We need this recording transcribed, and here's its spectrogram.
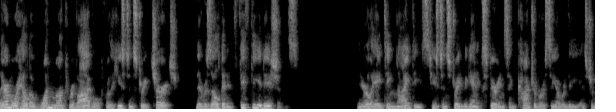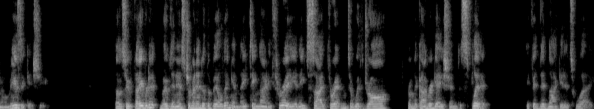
Larimore held a one month revival for the Houston Street Church that resulted in 50 additions. In the early 1890s, Houston Street began experiencing controversy over the instrumental music issue. Those who favored it moved an instrument into the building in 1893, and each side threatened to withdraw from the congregation to split it if it did not get its way.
